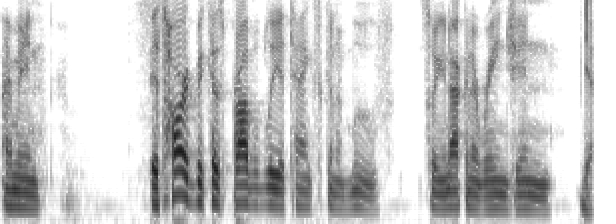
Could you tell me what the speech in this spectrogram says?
I mean, it's hard because probably a tank's going to move, so you're not going to range in. Yeah.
